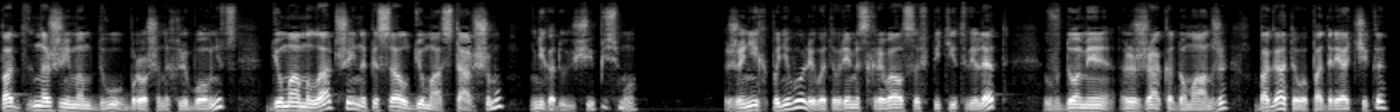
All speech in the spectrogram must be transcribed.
Под нажимом двух брошенных любовниц Дюма-младший написал Дюма-старшему негодующее письмо. Жених поневоле в это время скрывался в Петит-Вилет — в доме Жака Доманжа, богатого подрядчика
